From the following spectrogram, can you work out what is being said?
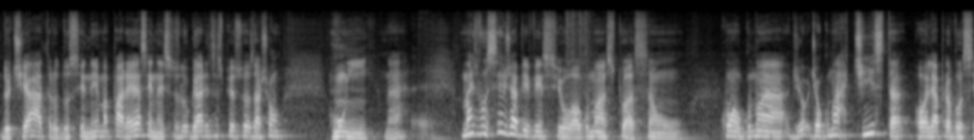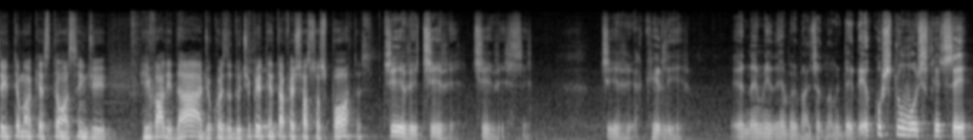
do teatro, do cinema aparecem nesses lugares e as pessoas acham ruim, né? É. Mas você já vivenciou alguma situação com alguma de, de alguma artista olhar para você e ter uma questão assim de rivalidade ou coisa do tipo tive. e tentar fechar suas portas? Tive, tive, tive, sim. Tive aquele eu nem me lembro mais o nome dele. Eu costumo esquecer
